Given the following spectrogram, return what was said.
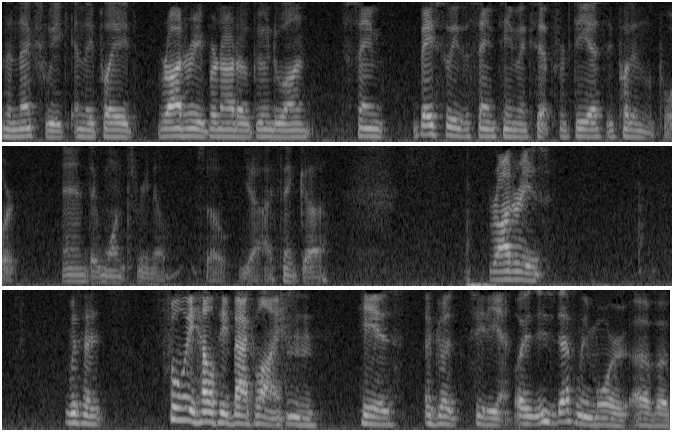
the next week, and they played Rodri, Bernardo, Gundogan, Same, basically the same team except for Dias. They put in Laporte, and they won three 0 So yeah, I think uh, Rodri is with a fully healthy back line. Mm-hmm. He is a good CDM. Well, he's definitely more of a,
